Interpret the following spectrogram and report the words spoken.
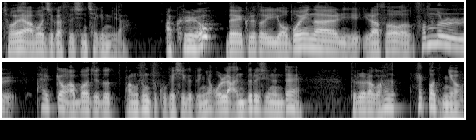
저의 아버지가 쓰신 책입니다. 아 그래요? 네, 그래서 이 어버이날이라서 선물 할 겸 아버지도 방송 듣고 계시거든요. 원래 안 들으시는데 들으라고 하- 했거든요.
